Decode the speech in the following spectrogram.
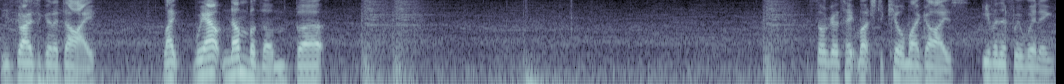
These guys are going to die. Like, we outnumber them, but... It's not going to take much to kill my guys, even if we're winning.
